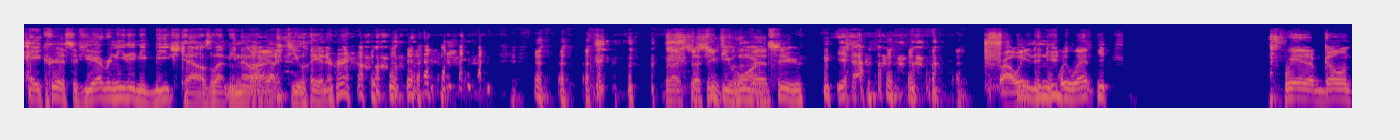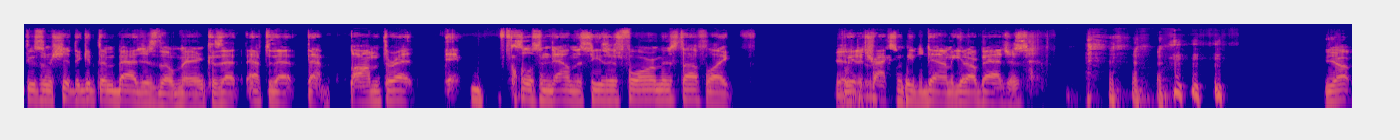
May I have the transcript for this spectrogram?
hey, Chris, if you ever need any beach towels, let me know. I got a few laying around. Nice They'll keep sheets you for the warm too. yeah. Bro, we, Need new- we went. We ended up going through some shit to get them badges, though, man. Because that after that that bomb threat, eh, closing down the Caesars Forum and stuff, like Yeah, we had to dude. track some people down to get our badges. Yep.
